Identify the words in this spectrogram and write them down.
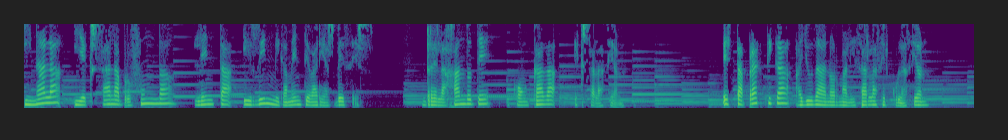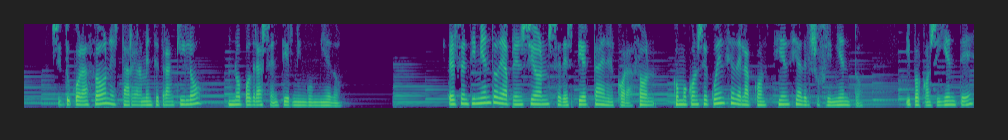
inhala y exhala profunda, lenta y rítmicamente varias veces, relajándote con cada exhalación. Esta práctica ayuda a normalizar la circulación. Si tu corazón está realmente tranquilo, no podrás sentir ningún miedo. El sentimiento de aprensión se despierta en el corazón como consecuencia de la conciencia del sufrimiento. Y por consiguiente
